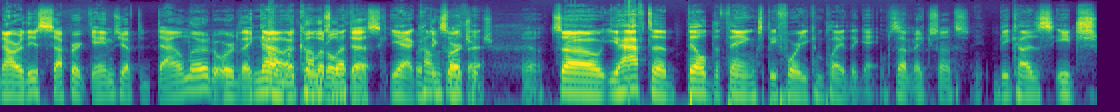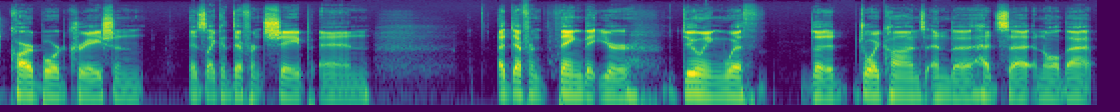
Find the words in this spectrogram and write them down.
Now, are these separate games you have to download, or do they No, come it with comes little with it. disc? Yeah, it with comes the with it. cartridge. Yeah, So you have to build the things before you can play the games. that makes sense. because each cardboard creation is like a different shape and a different thing that you're doing with the Joy Cons and the headset and all that.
